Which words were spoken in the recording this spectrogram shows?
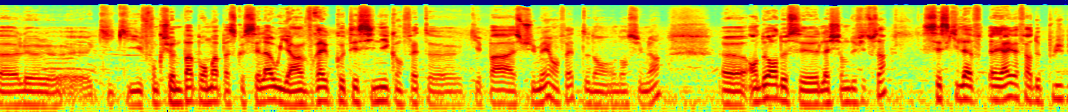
euh, le, qui, qui fonctionne pas pour moi, parce que c'est là où il y a un vrai côté cynique en fait, qui est pas assumé en fait dans, dans ce film-là. Euh, en dehors de, la chambre du fils, tout ça, c'est ce qu'il a- il arrive à faire de plus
